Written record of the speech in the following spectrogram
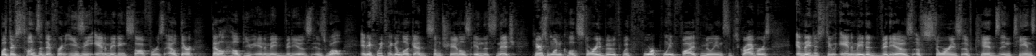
But there's tons of different easy animating softwares out there that'll help you animate videos as well. And if we take a look at some channels in this niche, here's one called Story Booth with 4.5 million subscribers and they just do animated videos of stories of kids and teens.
